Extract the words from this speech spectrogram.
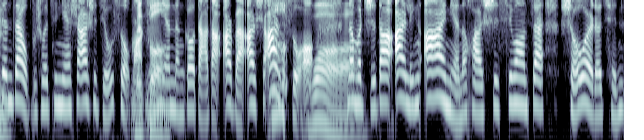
现在我不说今年是二十九所嘛，明年能够达到二百二十二所。哇！那么直到二零二二年的话，是希望在首尔的全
